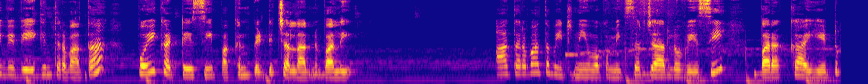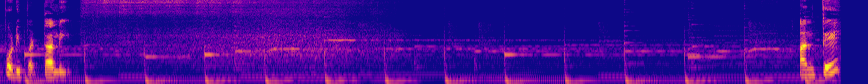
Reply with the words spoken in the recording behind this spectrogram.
ఇవి వేగిన తర్వాత పొయ్యి కట్టేసి పక్కన పెట్టి చల్లారనివ్వాలి. ఆ తర్వాత వీటిని ఒక మిక్సర్ జార్లో వేసి బరక్క అయ్యేట్టు పొడి పట్టాలి. అంతే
